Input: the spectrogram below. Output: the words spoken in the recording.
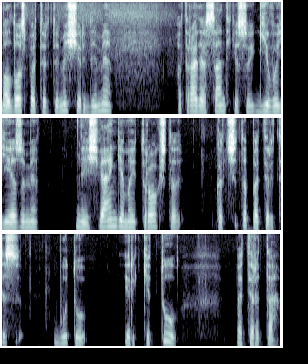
maldos patirtimi širdimi atradęs santykį su gyvu Jėzumi, neišvengiamai trokšta, kad šita patirtis būtų ir kitų patirta.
